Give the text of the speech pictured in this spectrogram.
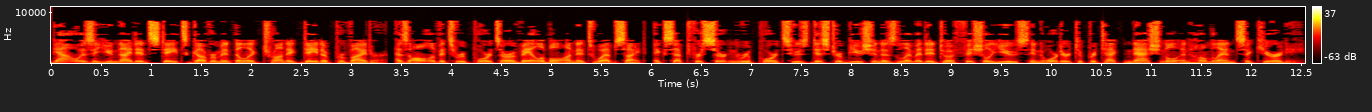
GAO is a United States government electronic data provider, as all of its reports are available on its website, except for certain reports whose distribution is limited to official use in order to protect national and homeland security.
